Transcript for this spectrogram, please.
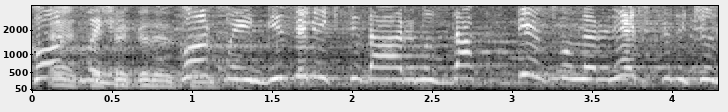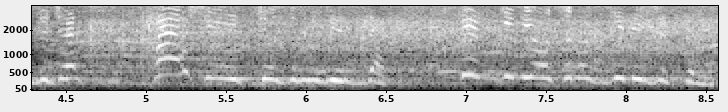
Korkmayın. teşekkür ederiz. Korkmayın. Bizim iktidarımızda biz bunların hepsini çözeceğiz. Her şeyin çözümü bizde. Siz gidiyorsunuz, gidicisiniz.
